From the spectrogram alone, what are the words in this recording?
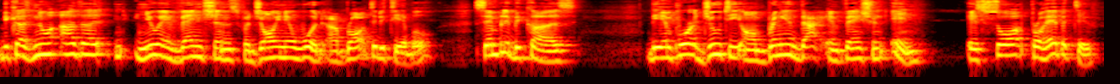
because no other new inventions for joining wood are brought to the table simply because the import duty on bringing that invention in is so prohibitive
